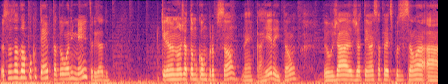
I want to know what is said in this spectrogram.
Eu sou tatuador há pouco tempo, tatuador um ano e meio, tá ligado? Querendo ou não, já tomo como profissão, né? Carreira, então eu já, já tenho essa predisposição a, a,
